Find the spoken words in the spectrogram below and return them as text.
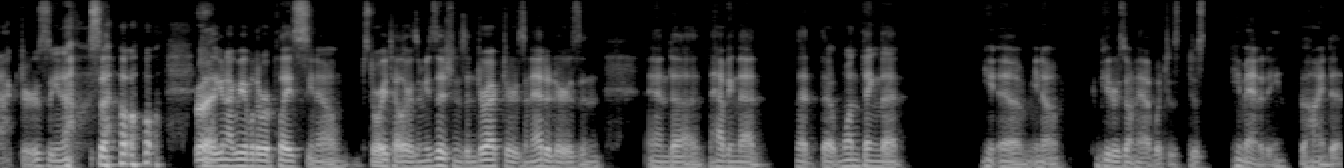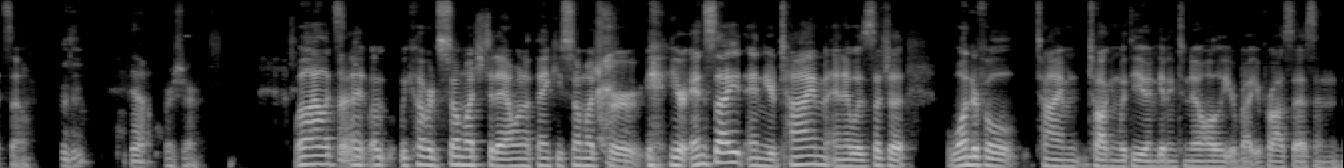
actors you know so right. you're not going to be able to replace you know storytellers and musicians and directors and editors and and uh, having that that that one thing that um, you know computers don't have, which is just humanity behind it. So mm-hmm. yeah, for sure. Well, Alex, I, uh, we covered so much today. I want to thank you so much for your insight and your time. And it was such a wonderful time talking with you and getting to know all your about your process and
